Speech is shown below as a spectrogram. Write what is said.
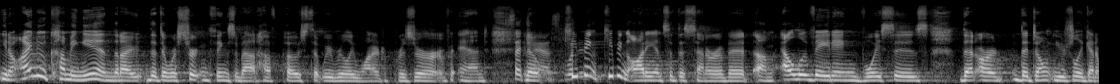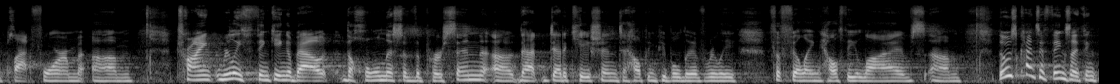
you know, I knew coming in that I that there were certain things about HuffPost that we really wanted to preserve, and Such you know, as, keeping keeping audience at the center of it, um, elevating voices that are that don't usually get a platform. Um, trying, really thinking about the wholeness of the person, uh, that dedication to helping people live really fulfilling, healthy lives. Um, those kinds of things I think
